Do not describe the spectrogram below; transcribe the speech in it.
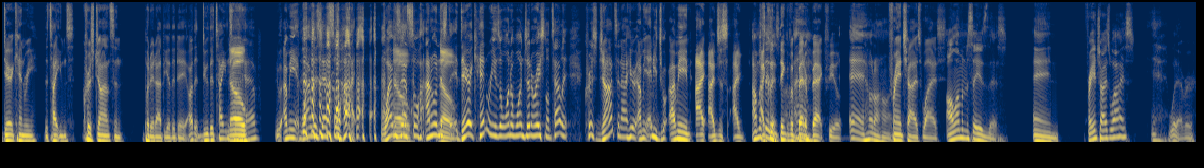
Derrick Henry, the Titans, Chris Johnson put it out the other day. Are the do the Titans No. not have? I mean, why was that so hot? Why was No. that so hot? I don't understand. No. Derrick Henry is a one of one generational talent. Chris Johnson out here. I mean, Eddie. Jo- I mean, I I just I I'm I couldn't this. think of a better Uh, backfield Eh, hold on, hold on. franchise wise. All I'm gonna say is this, and franchise wise, eh, whatever.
